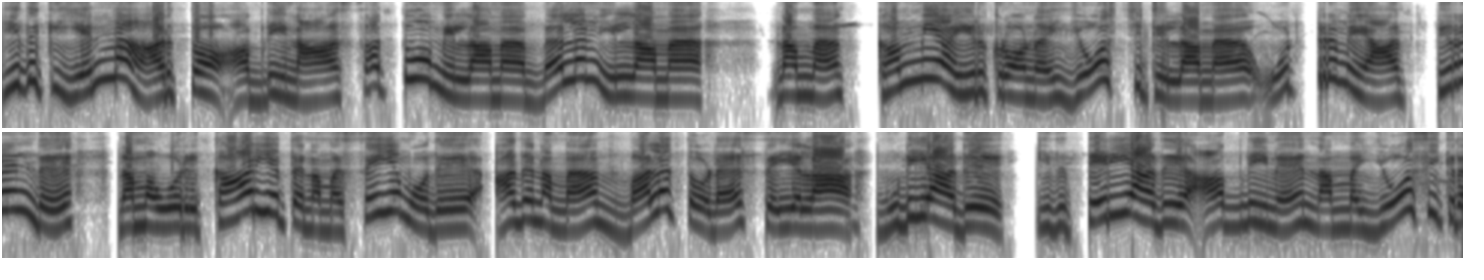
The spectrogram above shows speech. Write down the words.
இதுக்கு என்ன அர்த்தம் அப்படின்னா சத்துவம் இல்லாமல் பலன் இல்லாமல் நம்ம கம்மியாக இருக்கிறோன்னு யோசிச்சுட்டு இல்லாமல் ஒற்றுமையாக திரண்டு நம்ம ஒரு காரியத்தை நம்ம செய்யும் போது அதை நம்ம பலத்தோட செய்யலாம். முடியாது. இது தெரியாது அப்படின்னு நம்ம யோசிக்கிற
